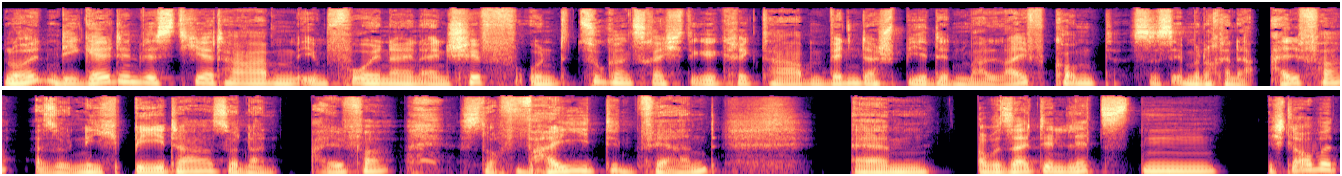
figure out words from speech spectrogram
Leuten, die Geld investiert haben, im Vorhinein ein Schiff und Zugangsrechte gekriegt haben, wenn das Spiel denn mal live kommt. Es ist immer noch in der Alpha, also nicht Beta, sondern Alpha. Ist doch weit entfernt. Ähm, aber seit den letzten, ich glaube,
